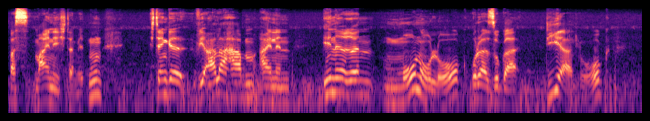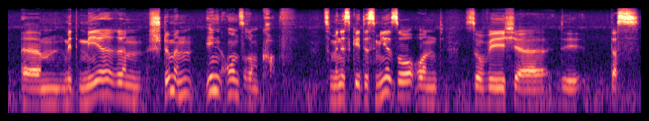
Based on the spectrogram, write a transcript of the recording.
was meine ich damit? Nun, ich denke, wir alle haben einen inneren Monolog oder sogar Dialog ähm, mit mehreren Stimmen in unserem Kopf. Zumindest geht es mir so und so wie ich äh, die, das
